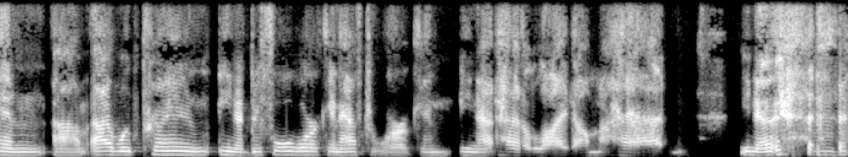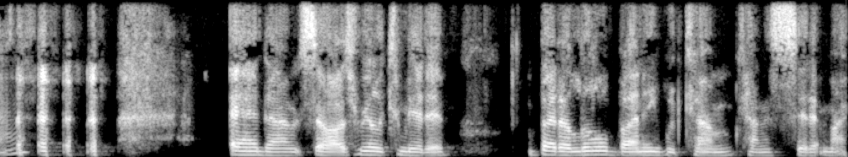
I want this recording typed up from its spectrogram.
And um, I would prune, you know, before work and after work, and you know, I'd had a light on my hat, and, you know, mm-hmm. and um, so I was really committed but a little bunny would come kind of sit at my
